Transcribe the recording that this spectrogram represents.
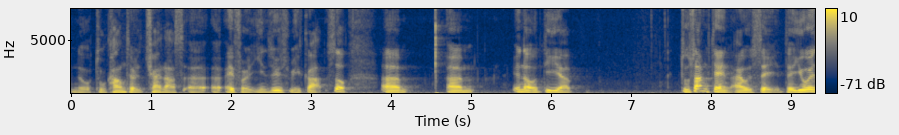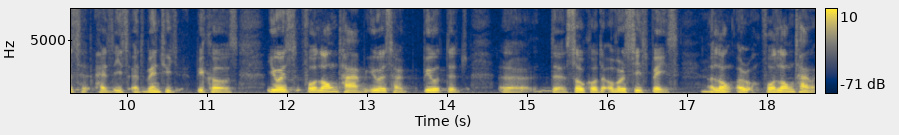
you know, to counter China's uh, uh, effort in this regard. So, um, um, you know, the to some extent, I would say the U.S. has its advantage because U.S. for a long time, U.S. have built the uh, the so-called overseas base mm. along uh, for a long time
